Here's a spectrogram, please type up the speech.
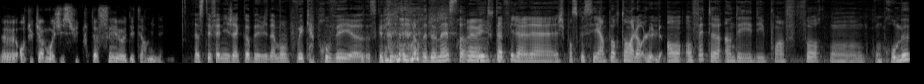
Euh, en tout cas, moi, j'y suis tout à fait déterminé. Stéphanie Jacob, évidemment, vous pouvez qu'approuver ce que de. Oui, oui, tout à fait. je pense que c'est important. Alors, en, fait, un des, points forts qu'on promeut,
